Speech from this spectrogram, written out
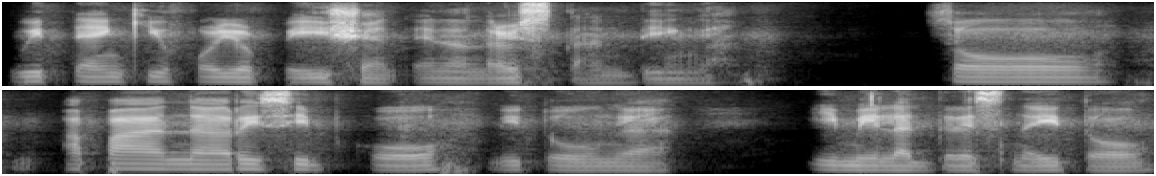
we thank you for your patience and understanding. So, upon na receive ko nitong uh, email address na ito,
